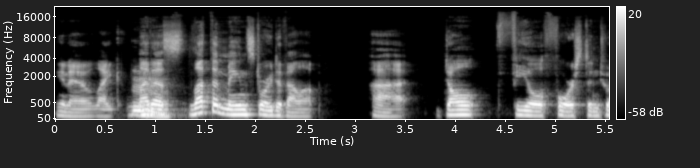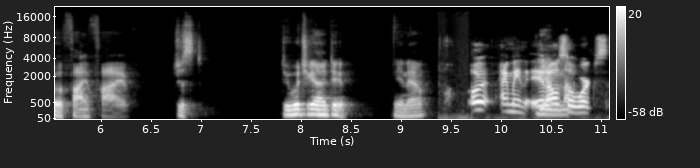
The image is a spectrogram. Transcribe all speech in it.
you know like mm. let us let the main story develop uh don't feel forced into a 5-5 just do what you gotta do you know or, I mean, it yeah, also not... works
